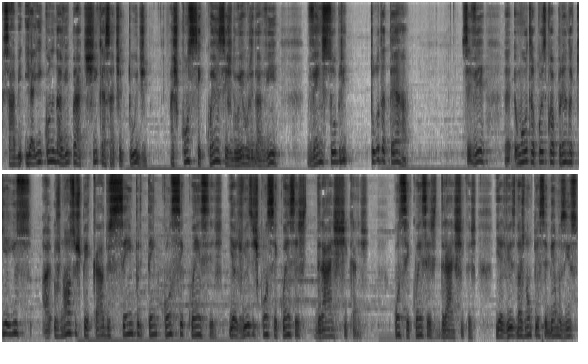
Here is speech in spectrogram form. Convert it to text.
Sabe? E aí, quando Davi pratica essa atitude, as consequências do erro de Davi vêm sobre toda a terra. Você vê, é, uma outra coisa que eu aprendo aqui é isso. Os nossos pecados sempre têm consequências e às vezes consequências drásticas. Consequências drásticas. E às vezes nós não percebemos isso.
